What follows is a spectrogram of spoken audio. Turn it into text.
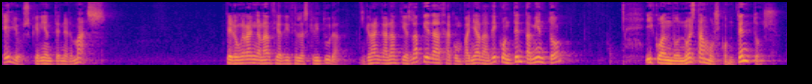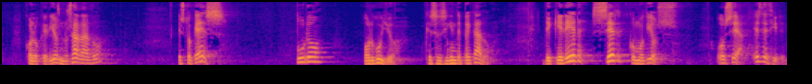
ellos querían tener más. Pero gran ganancia, dice la Escritura, gran ganancia es la piedad acompañada de contentamiento y cuando no estamos contentos con lo que Dios nos ha dado, ¿esto qué es? Puro orgullo, que es el siguiente pecado, de querer ser como Dios. O sea, es decir,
